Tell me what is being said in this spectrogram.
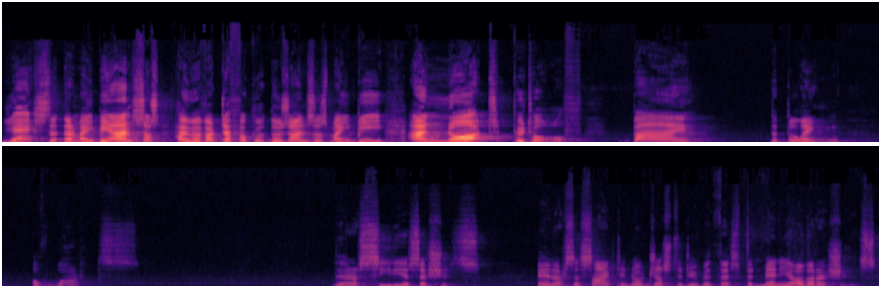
Yes, that there might be answers, however difficult those answers might be, and not put off by the bling of words. There are serious issues in our society, not just to do with this, but many other issues.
